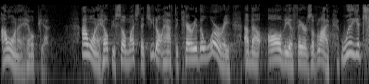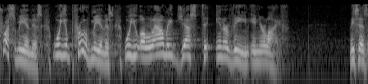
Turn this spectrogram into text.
I want to help you. I want to help you so much that you don't have to carry the worry about all the affairs of life. Will you trust me in this? Will you prove me in this? Will you allow me just to intervene in your life? And he says,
